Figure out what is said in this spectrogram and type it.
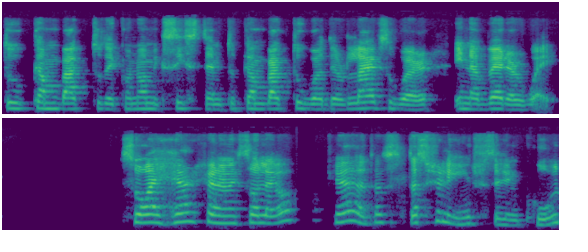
to come back to the economic system, to come back to what their lives were in a better way. So I heard her and I thought like, oh, yeah, that's that's really interesting and cool.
